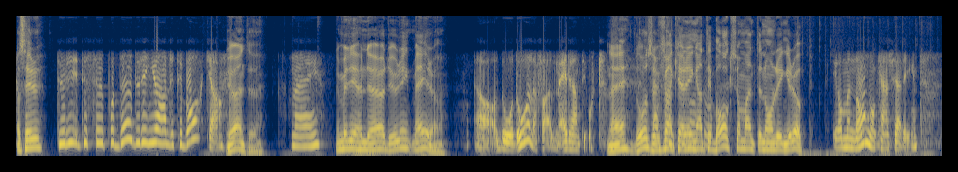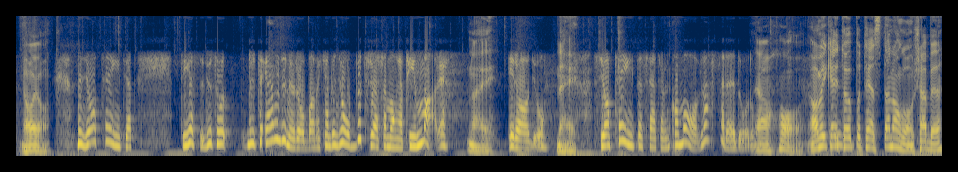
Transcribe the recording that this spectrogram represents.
Vad säger du? Du, det sur på dig, du ringer ju aldrig tillbaka. Gör jag inte? Nej. Nej men det, det har du ringt mig då? Ja, då och då i alla fall. Nej, det har jag inte gjort. Nej, då så. Hur fan kan jag ringa så. tillbaks om inte någon ringer upp? Ja, men någon gång kanske jag har ringt. Ja, ja. Men jag tänkte att det är så, du, är så, du är lite äldre nu Robban, det kan bli jobbigt tror jag så många timmar Nej, i radio. nej. Så jag tänkte så här att jag kan komma och avlasta dig då och då. Jaha. Ja, men vi kan ju ta upp och testa någon gång. Shabbe,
